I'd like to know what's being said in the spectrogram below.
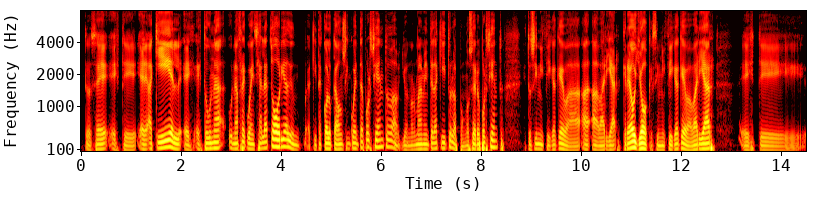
Entonces, este, aquí esto es una, una, frecuencia aleatoria, aquí está colocado un 50%, ah, yo normalmente la quito, la pongo 0%, esto significa que va a, variar, creo yo que significa que va a variar este,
